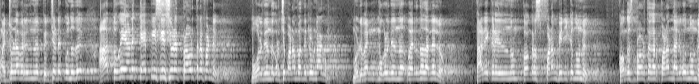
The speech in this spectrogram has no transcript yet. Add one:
മറ്റുള്ളവരിൽ നിന്ന് പിരിച്ചെടുക്കുന്നത് ആ തുകയാണ് കെ പി സി സിയുടെ പ്രവർത്തന ഫണ്ട്. മുകളിൽ നിന്ന് കുറച്ച് പണം വന്നിട്ടുണ്ടാകും. മുഴുവൻ മുകളിൽ നിന്ന് വരുന്നതല്ലല്ലോ. താഴേക്കടയിൽ നിന്നും കോൺഗ്രസ് പണം പിരിക്കുന്നുണ്ട്. കോൺഗ്രസ് പ്രവർത്തകർ പണം നൽകുന്നുണ്ട്.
